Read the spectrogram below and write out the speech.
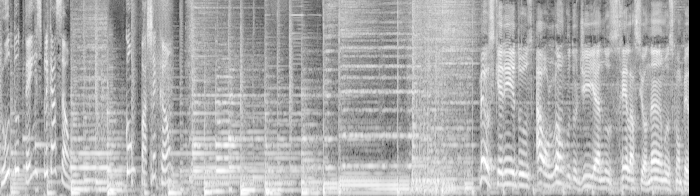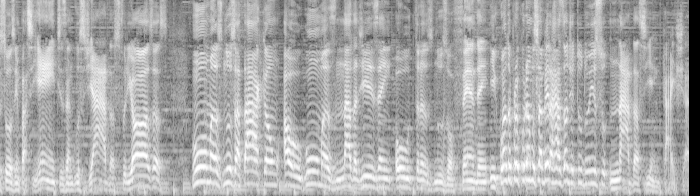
tudo tem explicação. Com Pachecão. Meus queridos, ao longo do dia nos relacionamos com pessoas impacientes, angustiadas, furiosas. Umas nos atacam, algumas nada dizem, outras nos ofendem, e quando procuramos saber a razão de tudo isso, nada se encaixa.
